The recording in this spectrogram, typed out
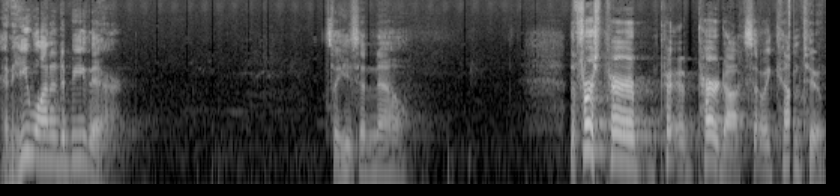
And he wanted to be there. So he said, No. The first par- par- paradox that we come to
